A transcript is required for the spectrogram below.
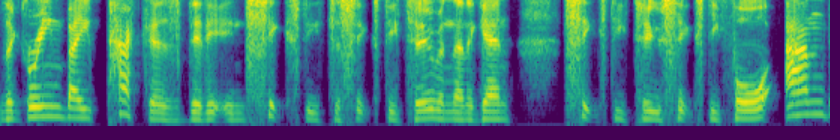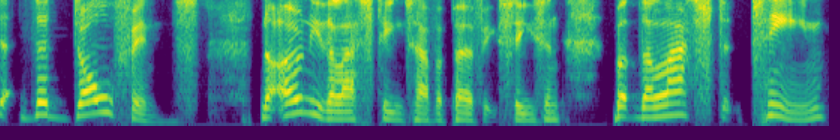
The Green Bay Packers did it in 60 to 62 and then again 62 64. And the Dolphins, not only the last team to have a perfect season, but the last team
